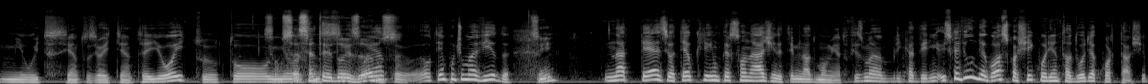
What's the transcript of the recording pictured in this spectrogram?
Em 1888, eu tô São em 62 1950. É o tempo de uma vida. Sim. Na tese, eu até eu criei um personagem em determinado momento. Fiz uma brincadeirinha. Eu escrevi um negócio que eu achei que o orientador ia cortar. Achei,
